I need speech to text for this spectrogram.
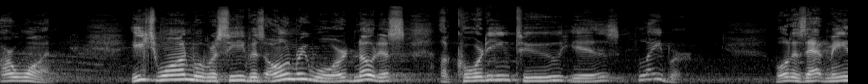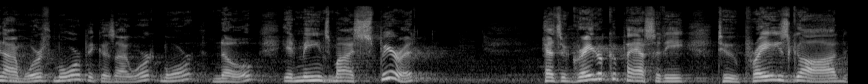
are one. Each one will receive his own reward, notice, according to his labor. Well, does that mean I'm worth more because I work more? No. It means my spirit has a greater capacity to praise God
